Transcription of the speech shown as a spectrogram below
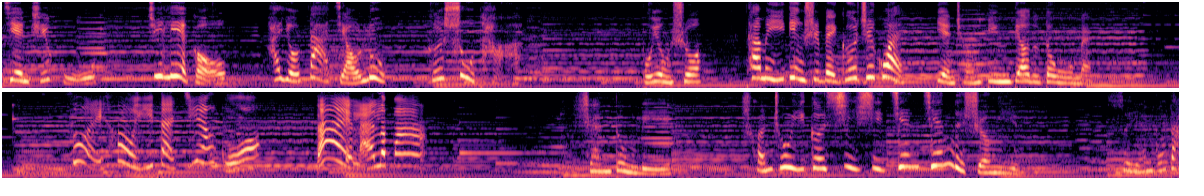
剑齿虎、巨猎狗，还有大角鹿和树獭。不用说，它们一定是被咯吱怪变成冰雕的动物们。最后一袋坚果带来了吗？山洞里传出一个细细尖尖的声音，虽然不大，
